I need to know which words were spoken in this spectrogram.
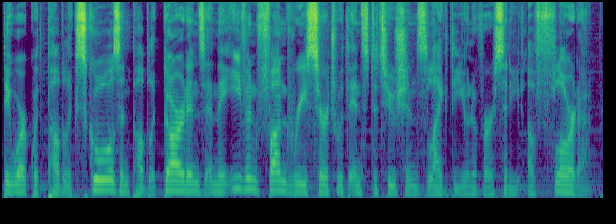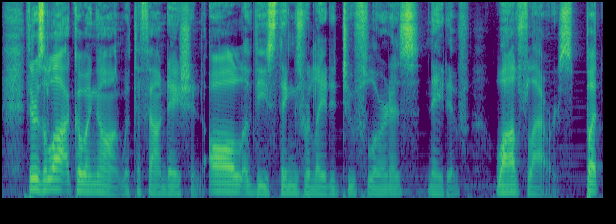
They work with public schools and public gardens, and they even fund research with institutions like the University of Florida. There's a lot going on with the foundation, all of these things related to Florida's native wildflowers. But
